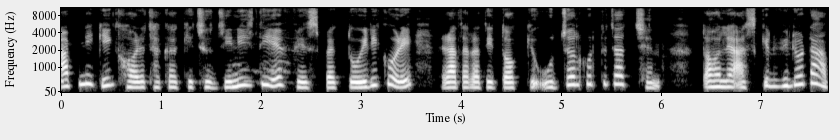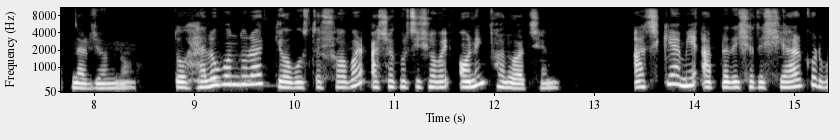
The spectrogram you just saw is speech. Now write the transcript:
আপনি কি ঘরে থাকা কিছু জিনিস দিয়ে ফেস প্যাক তৈরি করে রাতারাতি ত্বককে উজ্জ্বল করতে চাচ্ছেন? তাহলে আজকের ভিডিওটা আপনার জন্য। তো হ্যালো বন্ধুরা, কি অবস্থা সবার? আশা করছি সবাই অনেক ভালো আছেন। আজকে আমি আপনাদের সাথে শেয়ার করব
